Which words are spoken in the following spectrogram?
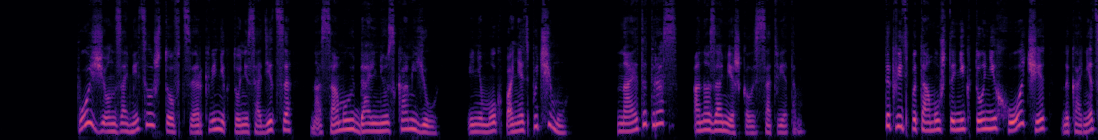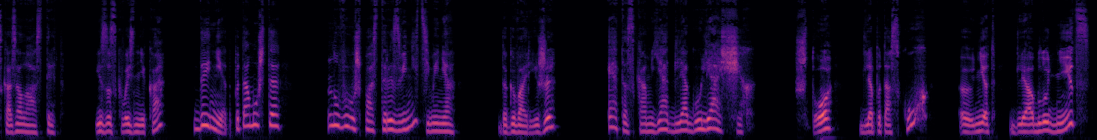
Позже он заметил, что в церкви никто не садится на самую дальнюю скамью и не мог понять, почему. На этот раз она замешкалась с ответом. «Так ведь потому, что никто не хочет», — наконец сказала Астрид. «Из-за сквозняка? Да нет, потому что... Ну вы уж, пастор, извините меня». «Да говори же». «Это скамья для гулящих». «Что? Для потаскух? Э, нет, для блудниц?»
